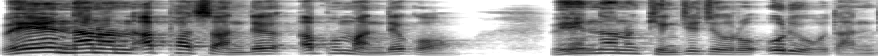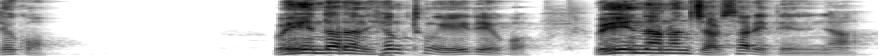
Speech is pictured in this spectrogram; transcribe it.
왜 나는 아파서 안 돼, 아프면 안 되고, 왜 나는 경제적으로 어려워도 안 되고, 왜 나는 형통해야 되고, 왜 나는 잘 살아야 되느냐?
